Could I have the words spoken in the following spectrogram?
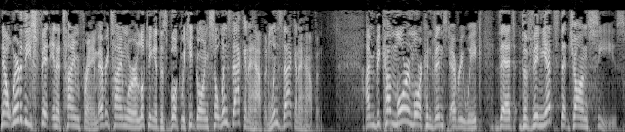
Now, where do these fit in a time frame? Every time we're looking at this book, we keep going, so when's that going to happen? When's that going to happen? I'm become more and more convinced every week that the vignettes that John sees,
